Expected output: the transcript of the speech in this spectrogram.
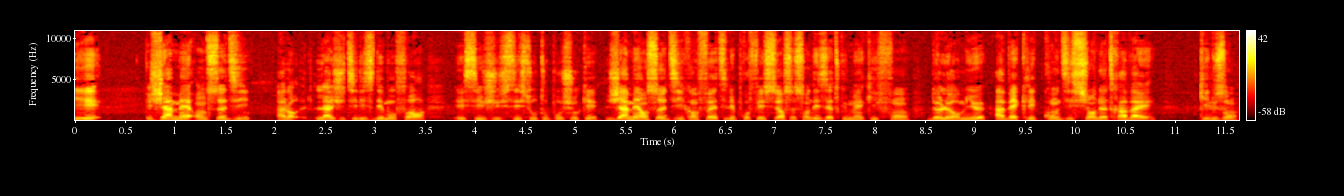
et jamais on ne se dit alors là j'utilise des mots forts et c'est surtout pour choquer. Jamais on se dit qu'en fait les professeurs ce sont des êtres humains qui font de leur mieux avec les conditions de travail qu'ils ont.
